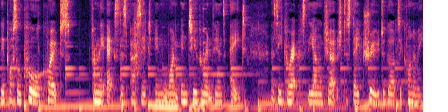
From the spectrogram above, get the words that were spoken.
The Apostle Paul quotes from the Exodus passage in, one, in 2 Corinthians 8 as he corrects the young church to stay true to God's economy.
